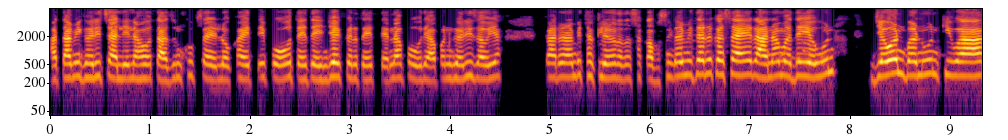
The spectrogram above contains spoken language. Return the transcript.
आता आम्ही घरी चाललेलो आहोत. अजून खूप सारे लोक आहेत ते पोहत आहेत एन्जॉय करत आहेत. त्यांना पोहू दे आपण घरी जाऊया. कारण आम्ही थकलेलो आहोत आता सकाळपासून. तर मित्रांनो कसं आहे? रानामध्ये येऊन जेवण बनवून किंवा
